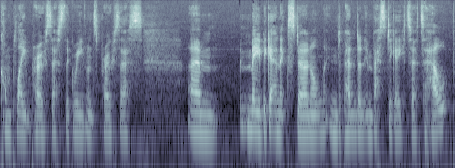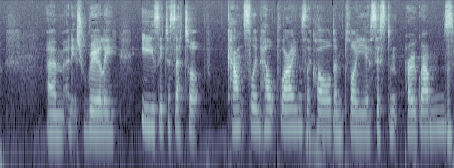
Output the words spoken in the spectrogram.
complaint process, the grievance process. Um, maybe get an external independent investigator to help. Um, and it's really easy to set up counselling helplines. They're called employee assistant programs.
